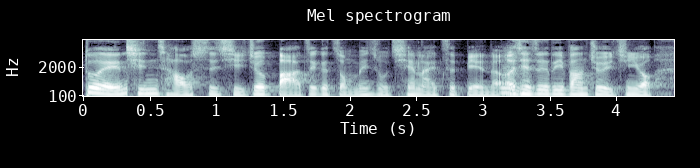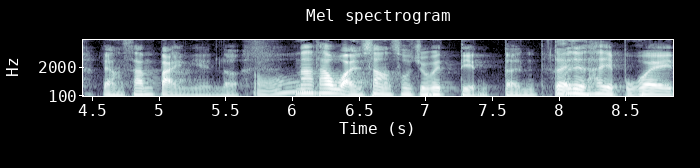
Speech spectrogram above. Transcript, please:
对，清朝时期就把这个总兵署迁来这边了，嗯、而且这个地方就已经有两三百年了。哦，那他晚上的时候就会点灯，对，而且他也不会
